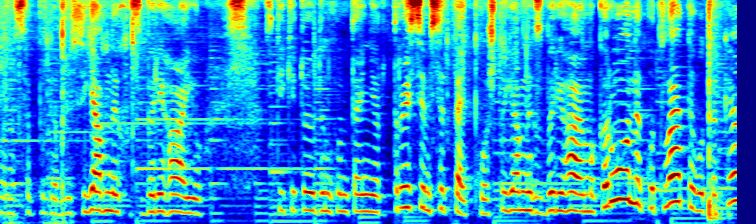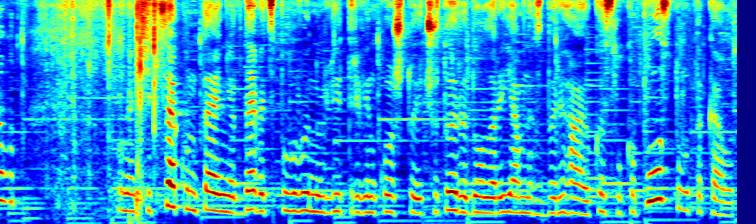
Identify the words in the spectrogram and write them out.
Зараз я подивлюся. Я в них зберігаю. Скільки той один контейнер? 3,75 коштує. Я в них зберігаю макарони, котлети, отаке от. Значить, це контейнер 9,5 літрів, він коштує 4 долари. Я в них зберігаю кислу капусту, отаке от.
